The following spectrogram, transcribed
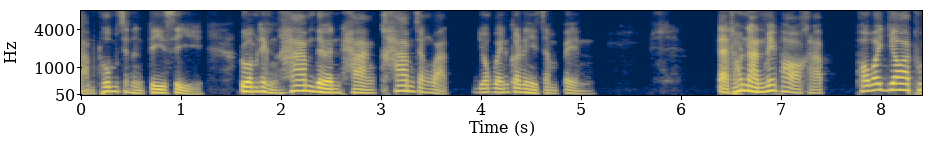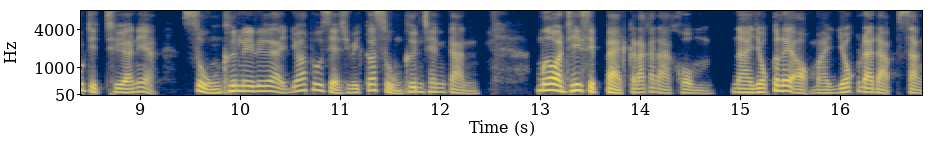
3ทุ่มจนถึงตีสี่รวมถึงห้ามเดินทางข้ามจังหวัด ยกเว้นกรณีจำเป็น แต่เท่านั้นไม่พอครับ เพราะว่ายอดผู้ติดเชื้อเนี่ยสูงขึ้นเรื่อยๆ ยอดผู้เสียชีวิตก็สูงขึ้นเช่นกัน เมื่อวันที่ 18 กรกฎาคม นายกก็เลยออกมายกระดับสั่ง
